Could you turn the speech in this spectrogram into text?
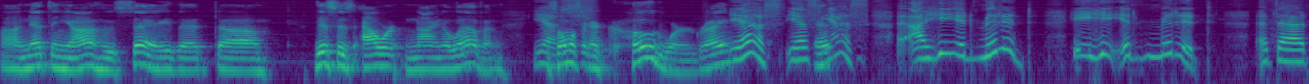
uh, Netanyahu say that uh, this is our 9/11. Yes. It's almost like a code word, right? Yes, yes, and, yes. I, he admitted. He he admitted that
